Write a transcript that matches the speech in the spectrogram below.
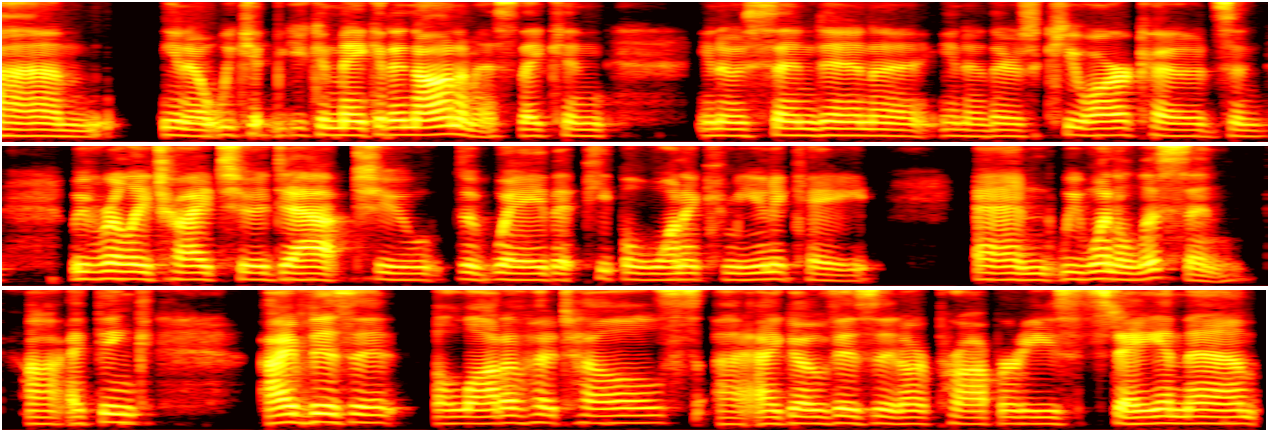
Um, you know, we can you can make it anonymous. They can, you know, send in a you know, there's QR codes, and we've really tried to adapt to the way that people want to communicate, and we want to listen. Uh, I think I visit a lot of hotels. I, I go visit our properties, stay in them.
